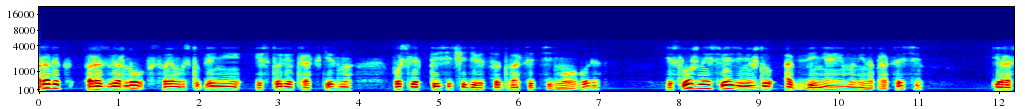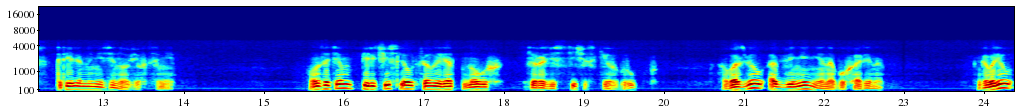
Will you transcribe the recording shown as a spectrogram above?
Радек развернул в своем выступлении историю троцкизма после 1927 года и сложные связи между обвиняемыми на процессе и расстрелянными зиновьевцами. Он затем перечислил целый ряд новых террористических групп, возвел обвинения на Бухарина, говорил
